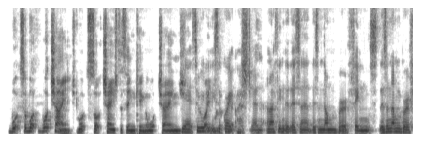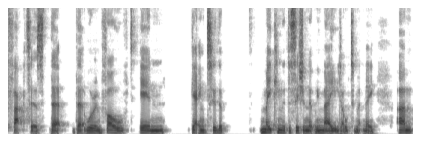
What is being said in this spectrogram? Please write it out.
what? So what? What changed? What sort of changed the thinking, and what changed? Yeah, it's a really, it's a great question, and I think that there's a there's a number of things. There's a number of factors that that were involved in getting to the making the decision that we made ultimately. Um,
